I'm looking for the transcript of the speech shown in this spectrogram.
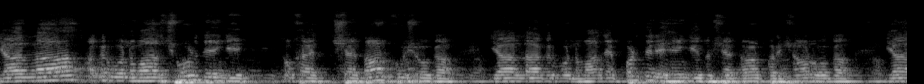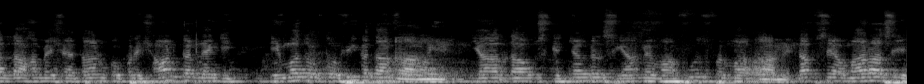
या अल्लाह अगर वो नमाज़ छोड़ देंगे तो शैतान खुश होगा। या अल्लाह अगर वो नमाजें पढ़ते रहेंगे तो शैतान परेशान होगा। या अल्लाह हमें शैतान को परेशान करने की हिम्मत और तौफीक अता फरमा या अल्लाह उसके जंगल सियाह में महफूज फरमा। नफ्स से हमारा से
